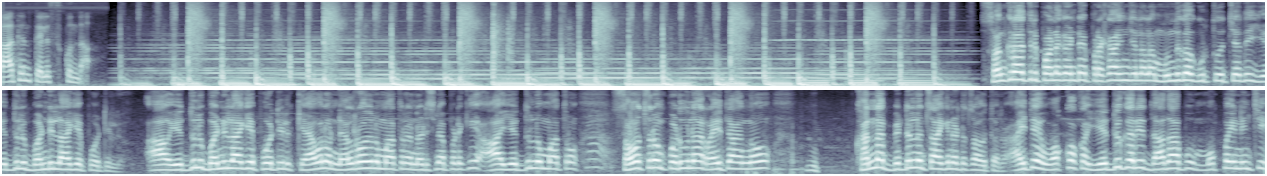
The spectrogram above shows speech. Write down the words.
గాథను తెలుసుకుందాం. సంక్రాంతి పండుగ అంటే ప్రకాశం జిల్లాలో ముందుగా గుర్తొచ్చేది ఎద్దులు బండి లాగే పోటీలు. ఆ ఎద్దులు బండి లాగే పోటీలు కేవలం నెల రోజులు మాత్రమే నడిచినప్పటికీ ఆ ఎద్దులు మాత్రం సంవత్సరం పొడుగునా రైతాంగం కన్న బిడ్డలను చాకినట్టు చాగుతారు. అయితే ఒక్కొక్క ఎద్దు ఖరీదు దాదాపు ముప్పై నుంచి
